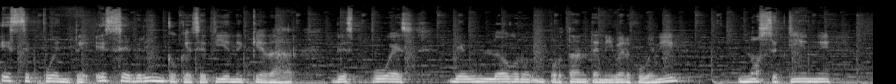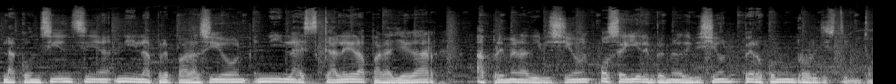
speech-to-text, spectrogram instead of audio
Ese puente, ese brinco que se tiene que dar después de un logro importante a nivel juvenil, no se tiene la conciencia, ni la preparación, ni la escalera para llegar a primera división o seguir en primera división, pero con un rol distinto.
